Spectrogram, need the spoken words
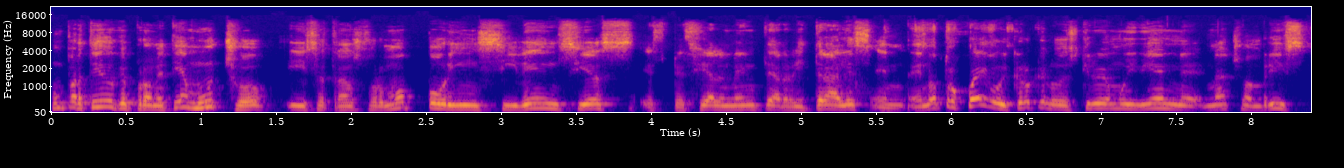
Un partido que prometía mucho y se transformó por incidencias especialmente arbitrales en, otro juego, y creo que lo describe muy bien eh, Nacho Ambriz.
